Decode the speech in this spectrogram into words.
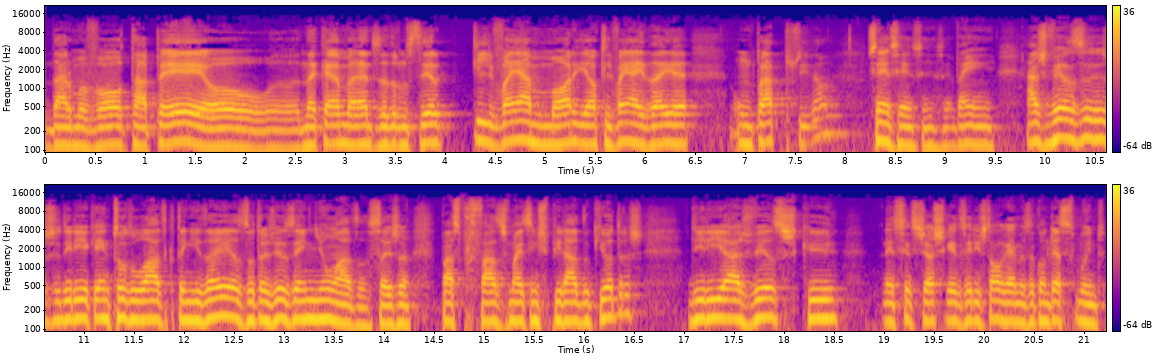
dar uma volta a pé ou na cama antes de adormecer que lhe vem à memória ou que lhe vem à ideia um prato possível? Sim, sim, sim, sim. Bem, às vezes diria que é em todo o lado que tenho ideias, outras vezes é em nenhum lado, ou seja, passo por fases mais inspirado do que outras. Diria às vezes que, nem sei se já cheguei a dizer isto a alguém, mas acontece muito.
